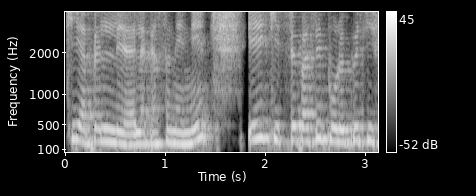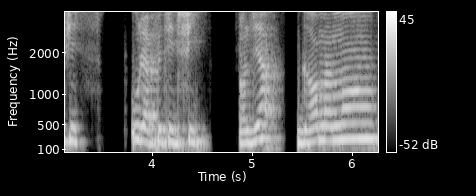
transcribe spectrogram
qui appelle la personne aînée et qui se fait passer pour le petit-fils ou la petite-fille. On dit ah, grand-maman,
